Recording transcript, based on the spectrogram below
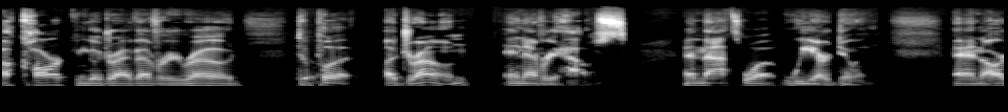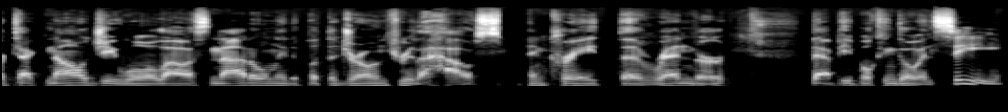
a car can go drive every road to put a drone in every house? And that's what we are doing. And our technology will allow us not only to put the drone through the house and create the render that people can go and see,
